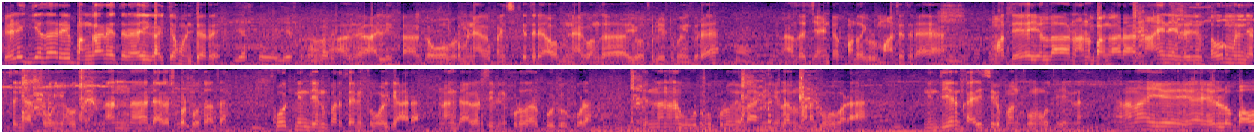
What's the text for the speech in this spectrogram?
ಬೆಳಿಗ್ಗೆ ಅದ ರೀ ಬಂಗಾರ ಐತ್ರಿ ಈಗ ಆಕೆ ಹೊಂಟ್ಯಾರ ರೀ ಎಷ್ಟು ಎಷ್ಟು ಬಂಗಾರ ಅದು ಅಲ್ಲಿ ಒಬ್ಬರ ಒಬ್ರ ಮನ್ಯಾಗ ಪಂಚಿಕೈತ್ರಿ ಅವ್ರ ಮನ್ಯಾಗ ಒಂದು ಐವತ್ತು ಲೀಟ್ರ್ ಬಂದಿದ್ರೆ. ಅದ ಜಾಯಿಂಟ್ ಅಕೌಂಟ್ದಾಗ ಮಾತಿದ್ರೆ. ಮತ್ತೆ ಏ ಇಲ್ಲ ನಾನು ಬಂಗಾರ ನಾ ಏನೇನು ರೀ ನೀವು ತವ್ರ ಮನೆಯಿಂದ ಎಡ್ತೀನಿ ಅದು ತೊಗೊಂಡು ಹೋಗಿ ನನ್ನ ಡೈವರ್ಸ್ ಕೊಟ್ಟು ಹೋತಾತ ಕೋರ್ಟ್ನಿಂದ ಏನು ಬರ್ತಾ ನೀನು ತೊಗೊಳಕ್ಕೆ ಯಾರ? ನಂಗೆ ಡೈವರ್ಸ್ ಇಲ್ಲಿ ಕೊಡೋದಾರ ಕೂಟ್ಗೂ ಕೂಡ. ದಿನ ನನಗೆ ಊಟಕ್ಕೂ ಕೊಡೋದಿಲ್ಲ ಹೀಗೆಲ್ಲ ಮಾಡಕ್ಕೆ ಹೋಗಬೇಡ. ನಿಂದು ಏನು ಅಂತ ಫೋನ್ ತೊಗೊಂಡು ಹೋಗ್ತೀನಿ ಇನ್ನು ಏನಾನ ಏ ಏ ಎಲ್ಲೋ ಬಾವ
